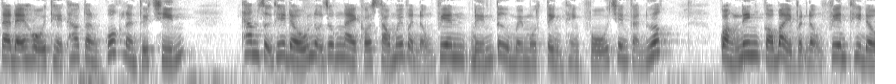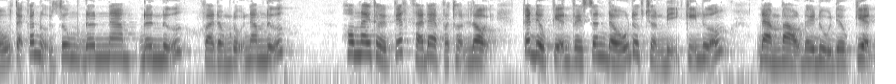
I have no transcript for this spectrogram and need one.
tại Đại hội Thể thao Toàn quốc lần thứ 9. Tham dự thi đấu nội dung này có 60 vận động viên đến từ 11 tỉnh, thành phố trên cả nước. Quảng Ninh có 7 vận động viên thi đấu tại các nội dung đơn nam, đơn nữ và đồng đội nam nữ. Hôm nay thời tiết khá đẹp và thuận lợi, các điều kiện về sân đấu được chuẩn bị kỹ lưỡng, đảm bảo đầy đủ điều kiện,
